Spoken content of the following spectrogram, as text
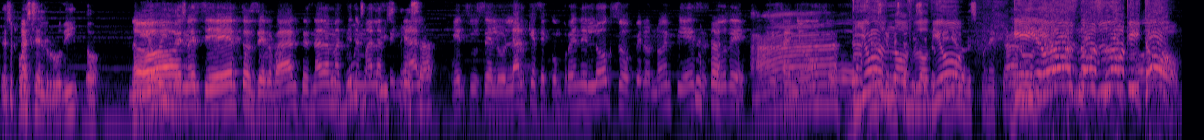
después el rudito. No, hoy no es cierto, Cervantes. Nada más tiene mala tristeza. señal en su celular que se compró en el Oxxo, pero no empieces tú de Ah. Dios nos lo dio lo y Dios nos lo quitó.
